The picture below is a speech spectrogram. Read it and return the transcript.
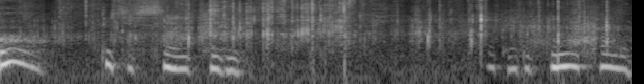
Oh, this is so pretty. Look at the blue color.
